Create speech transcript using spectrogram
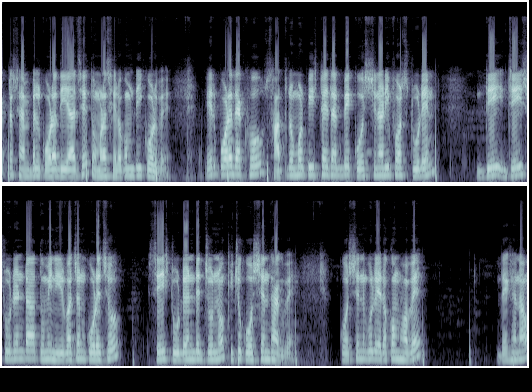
একটা স্যাম্পেল করা দিয়ে আছে, তোমরা সেরকমটিই করবে। এরপরে দেখো সাত নম্বর পৃষ্ঠায় থাকবে কোয়েশ্চেনারি ফর স্টুডেন্ট যেই স্টুডেন্টটা তুমি নির্বাচন করেছ, সেই স্টুডেন্টের জন্য কিছু কোশ্চেন থাকবে। কোশ্চেনগুলো এরকম হবে দেখে নাও।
